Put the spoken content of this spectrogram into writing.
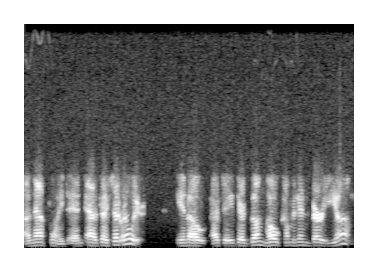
On that point, and as I said earlier, you know, as they they're gung ho coming in very young,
